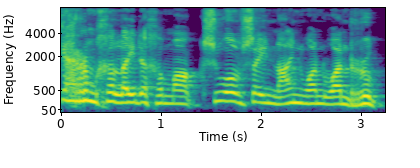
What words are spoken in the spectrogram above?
kermgeluide gemaak soof sy 911 roep.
